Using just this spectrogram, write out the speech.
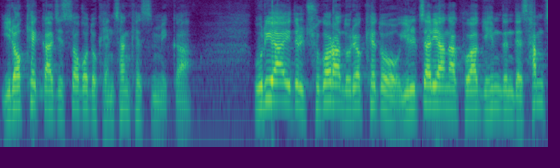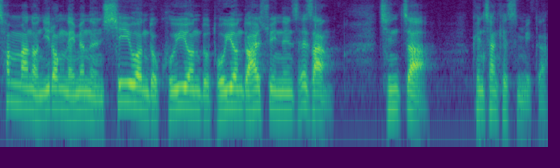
이렇게까지 썩어도 괜찮겠습니까? 우리 아이들 죽어라 노력해도 일자리 하나 구하기 힘든데 3천만 원 1억 내면은 시의원도 구의원도 도의원도 할 수 있는 세상 진짜 괜찮겠습니까?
